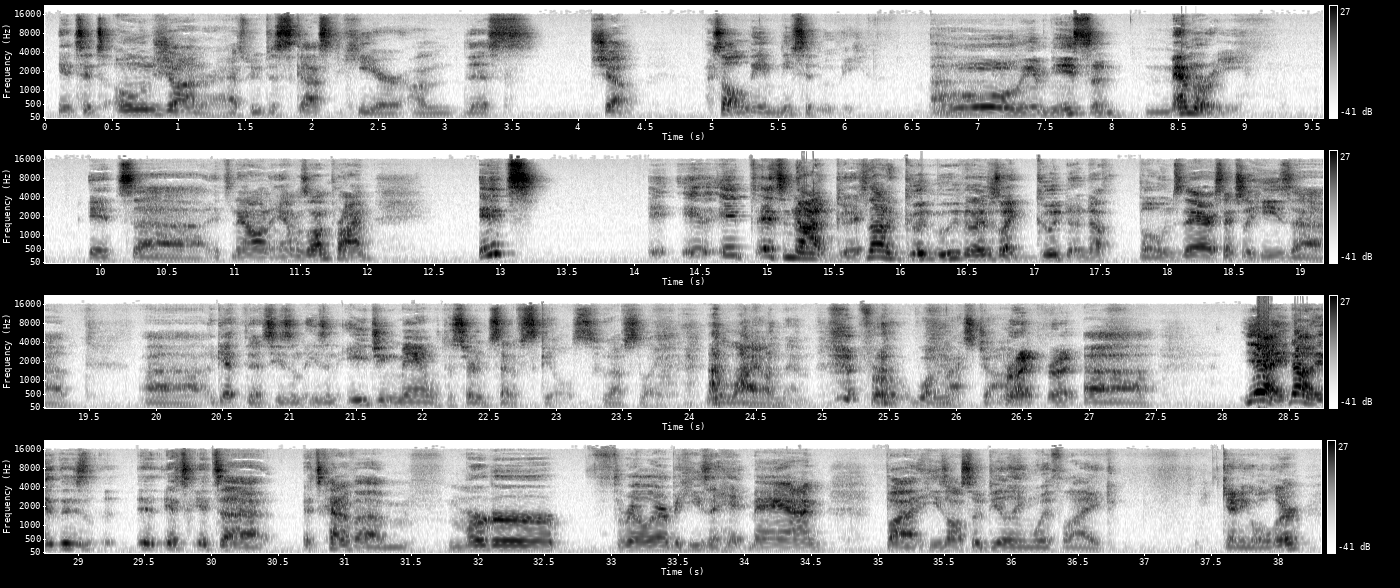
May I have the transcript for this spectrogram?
it's its own genre, as we've discussed here on this show. I saw a Liam Neeson movie, oh, Liam Neeson. Memory. It's uh, it's now on Amazon Prime. It's it, it, it's not good. It's not a good movie, but there's like good enough bones there. Essentially, he's uh, uh, get this. He's an he's an aging man with a certain set of skills who has to like rely on them for one last job. Right, right. Uh, yeah, no, it, it's it's it's a it's kind of a murder thriller, but he's a hitman, but he's also dealing with like getting older,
